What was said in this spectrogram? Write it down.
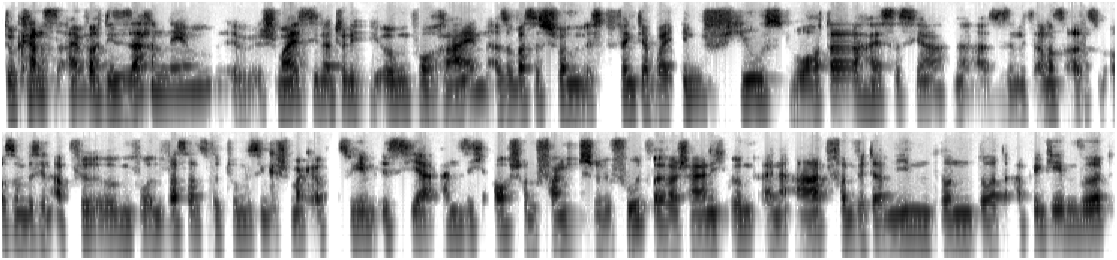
du kannst einfach die Sachen nehmen, äh, schmeißt die natürlich irgendwo rein. Also was ist schon, es fängt ja bei Infused Water, heißt es ja. Ne? Also es ist ja nichts anderes als auch so ein bisschen Apfel irgendwo und Wasser zu tun, ein bisschen Geschmack abzugeben, ist ja an sich auch schon Functional Food, weil wahrscheinlich irgendeine Art von Vitaminen dann dort abgegeben wird.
